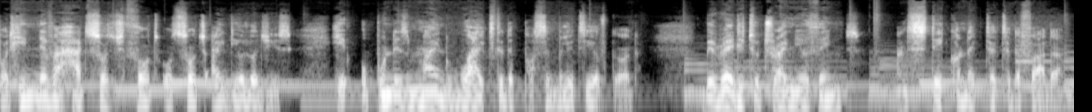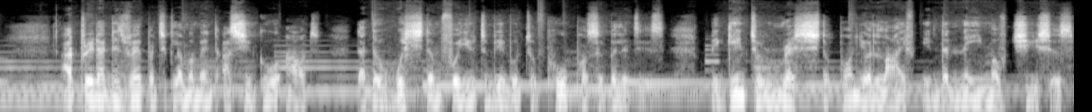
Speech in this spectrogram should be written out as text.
But he never had such thought or such ideologies. He opened his mind wide to the possibility of God. Be ready to try new things and stay connected to the Father. I pray that this very particular moment, as you go out, that the wisdom for you to be able to pull possibilities begin to rest upon your life in the name of Jesus.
